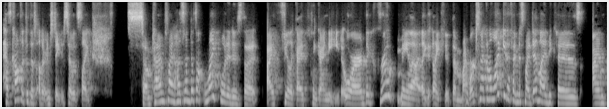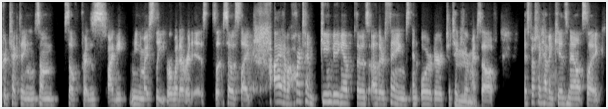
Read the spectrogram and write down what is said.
has conflict with those other instincts. So it's like sometimes my husband doesn't like what it is that I feel like I think I need, or the group may not like like the, my work's not going to like it if I miss my deadline because I'm protecting some self pres I need meaning my sleep or whatever it is. So, so, it's like I have a hard time giving up those other things in order to take mm. care of hmm. myself. Especially having kids now, it's like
